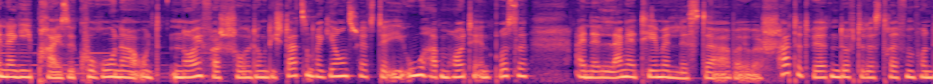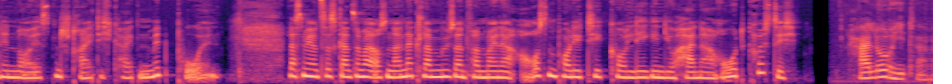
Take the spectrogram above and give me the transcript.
Energiepreise, Corona und Neuverschuldung. Die Staats- und Regierungschefs der EU haben heute in Brüssel eine lange Themenliste, aber überschattet werden dürfte das Treffen von den neuesten Streitigkeiten mit Polen. Lassen wir uns das Ganze mal auseinanderklamüsern von meiner Außenpolitik-Kollegin Johanna Roth. Grüß dich. Hallo Rita.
